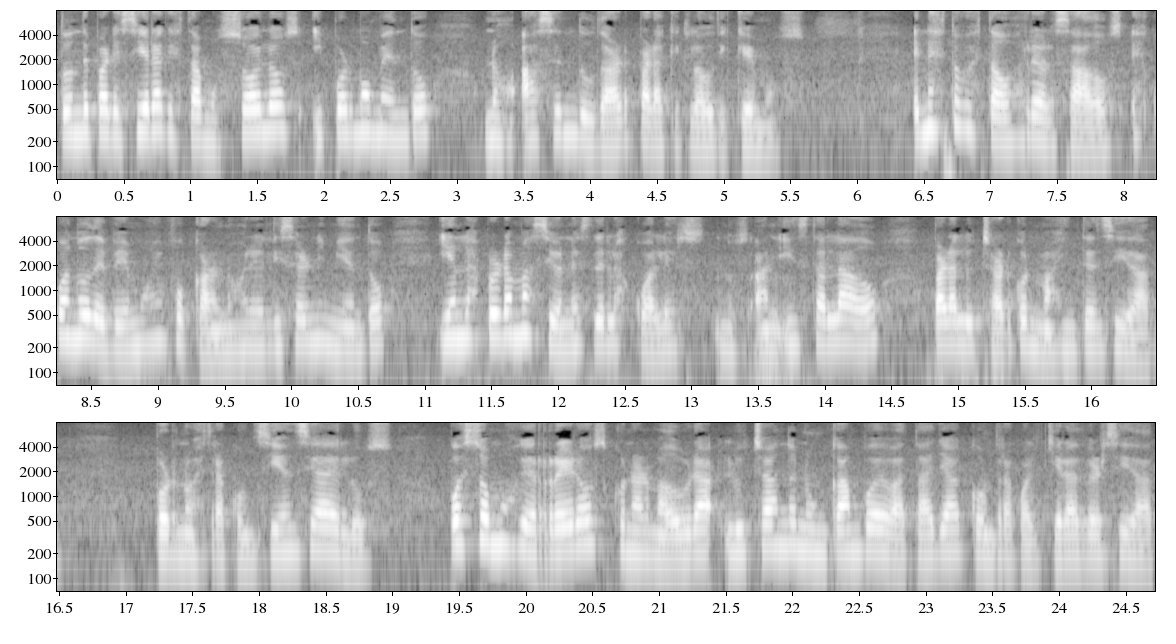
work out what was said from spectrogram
donde pareciera que estamos solos y por momento nos hacen dudar para que claudiquemos. En estos estados realzados es cuando debemos enfocarnos en el discernimiento y en las programaciones de las cuales nos han instalado para luchar con más intensidad, por nuestra conciencia de luz, pues somos guerreros con armadura luchando en un campo de batalla contra cualquier adversidad.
